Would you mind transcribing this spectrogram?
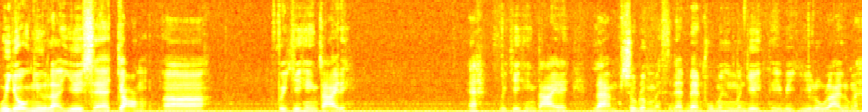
Ví dụ như là Duy sẽ chọn à, vị trí hiện tại đi. Ha, vị trí hiện tại đi. Làm showroom Mercedes-Benz Phú Mỹ Hưng Minh Duy thì vị Duy lưu lại luôn nè.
